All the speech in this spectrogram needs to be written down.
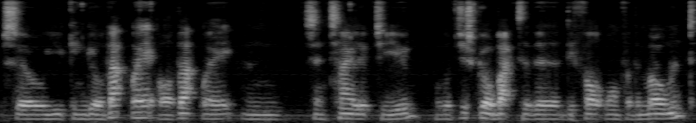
so you can go that way or that way, and it's entirely up to you. We'll just go back to the default one for the moment.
